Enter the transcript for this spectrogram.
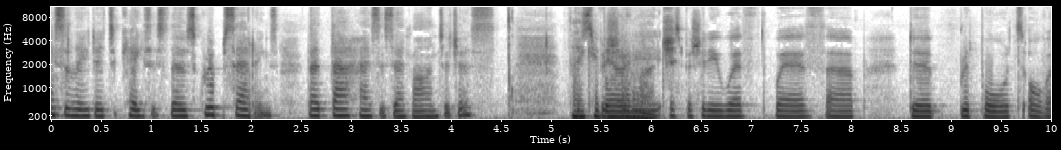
isolated cases, those group settings, that that has its advantages. Thank you very much. Especially with with uh, the reports over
